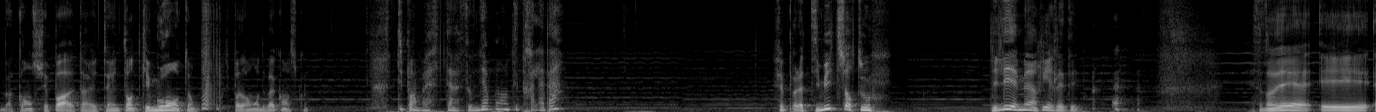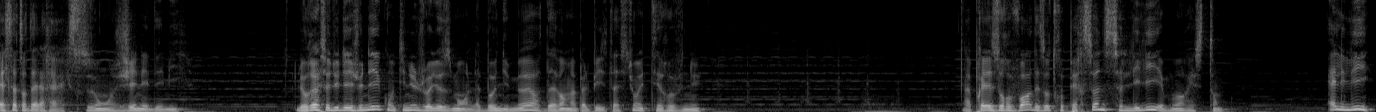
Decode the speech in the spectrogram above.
Vacances, je sais pas, t'as une tante qui est mourante, hein. c'est pas vraiment des vacances quoi. Tu peux passer un souvenir pendant que tu seras là-bas? Fais pas la timide surtout. Lily aimait un rire l'été. Elle s'attendait à la réaction gênée d'Amy. Le reste du déjeuner continue joyeusement. La bonne humeur d'avant ma palpitation était revenue. Après les au revoir des autres personnes, seule Lily et moi restons. Hé Lily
